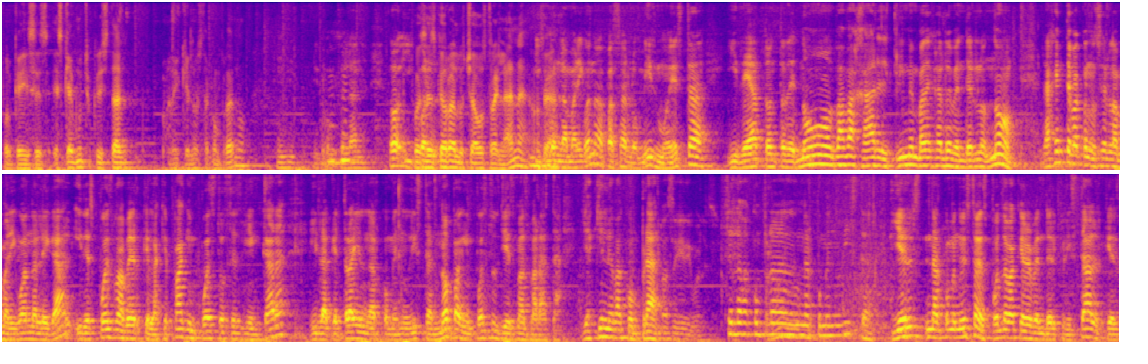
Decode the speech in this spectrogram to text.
porque dices, es que hay mucho cristal, ¿y quién lo está comprando? Y con lana. pues es que ahora los chavos traen lana. Y con la marihuana va a pasar lo mismo. Esta idea tonta de no, va a bajar, el crimen va a dejar de venderlo. No, la gente va a conocer la marihuana legal y después va a ver que la que paga impuestos es bien cara y la que trae el narcomenudista no paga impuestos y es más barata. ¿Y a quién le va a comprar? Va a seguir iguales. Se la va a comprar al narcomenudista. Y el narcomenudista después le va a querer vender cristal, que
